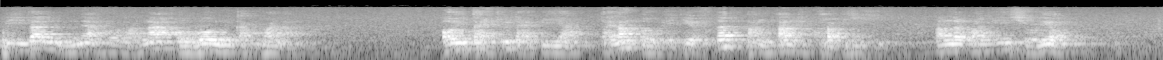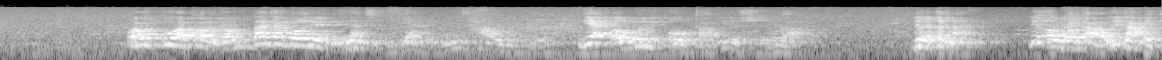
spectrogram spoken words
悲，咱唔俩好人，那学母娘共款啊。学伊大嘴大鼻啊，但咱学袂着，咱当当发脾气，当当完全受了。我拄啊讲讲，咱家母娘能量是一样的，无差无别。你学母娘学教，你就学啦。你就转来，你学无教，你若要求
